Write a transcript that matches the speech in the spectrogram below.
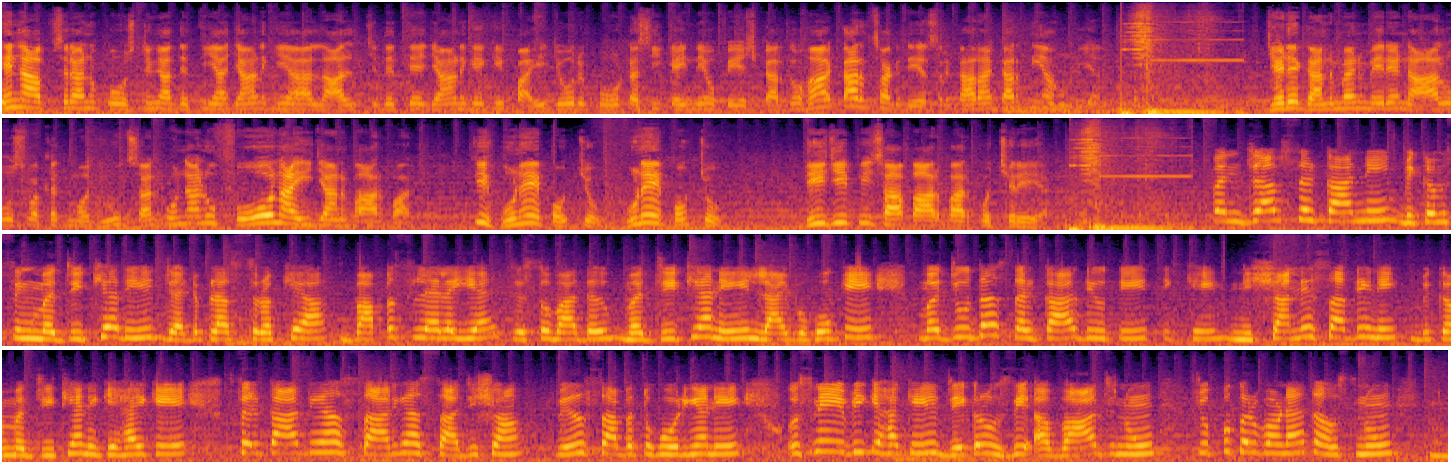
ਇਹਨਾਂ ਅਫਸਰਾਂ ਨੂੰ ਪੋਸਟਿੰਗਾਂ ਦਿੱਤੀਆਂ ਜਾਣਗੀਆਂ, ਲਾਲਚ ਦਿੱਤੇ ਜਾਣਗੇ ਕਿ ਭਾਈ ਜੋ ਰਿਪੋਰਟ ਅਸੀਂ ਕਹਿੰਨੇ ਉਹ ਪੇਸ਼ ਕਰ ਦਿਓ ਹਾਂ, ਕਰ ਸਕਦੇ ਆ, ਸਰਕਾਰਾਂ ਕਰਦੀਆਂ ਹੁੰਦੀਆਂ ਨੇ। ਜਿਹੜੇ ਗਨਮੈਨ ਮੇਰੇ ਨਾਲ ਉਸ ਵਕਤ ਮੌਜੂਦ ਸਨ, ਉਹਨਾਂ ਨੂੰ ਫੋਨ ਆਈ ਜਾਣ ਬਾਰ-ਬਾਰ ਕਿ ਹੁਣੇ ਪਹੁੰਚੋ ਹੁਣੇ ਪਹੁੰਚੋ। ਡੀਜੀਪੀ ਸਾਹਿਬ ਬਾਰ-ਬਾਰ ਪੁੱਛ ਰਹੇ ਆ। ਪੰਜਾਬ ਸਰਕਾਰ ਨੇ ਵਿਕਰਮ ਸਿੰਘ ਮਜੀਠੀਆ ਦੀ Z+ ਸੁਰੱਖਿਆ ਵਾਪਸ ਲੈ ਲਈ ਹੈ, ਜਿਸ ਤੋਂ ਬਾਅਦ ਮਜੀਠੀਆ ਨੇ ਲਾਈਵ ਹੋ ਕੇ ਮੌਜੂਦਾ ਸਰਕਾਰ ਦੇ ਉੱਤੇ ਤਿੱਖੇ ਨਿਸ਼ਾਨੇ ਸਾਧੇ ਨੇ। ਵਿਕਰਮ ਮਜੀਠੀਆ ਨੇ ਕਿਹਾ ਹੈ ਕਿ ਸਰਕਾਰ ਦੀਆਂ ਸਾਰੀਆਂ ਸਾਜ਼ਿਸ਼ਾਂ ਫੇਲ ਸਾਬਤ ਹੋ ਰਹੀਆਂ ਨੇ। ਉਸਨੇ ਇਹ ਵੀ ਕਿਹਾ ਕਿ ਜੇਕਰ ਉਸਦੀ ਆਵਾਜ਼ ਨੂੰ ਚੁੱਪ ਕਰਵਾਉਣਾ ਤਾਂ ਉਸ ਨੂੰ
